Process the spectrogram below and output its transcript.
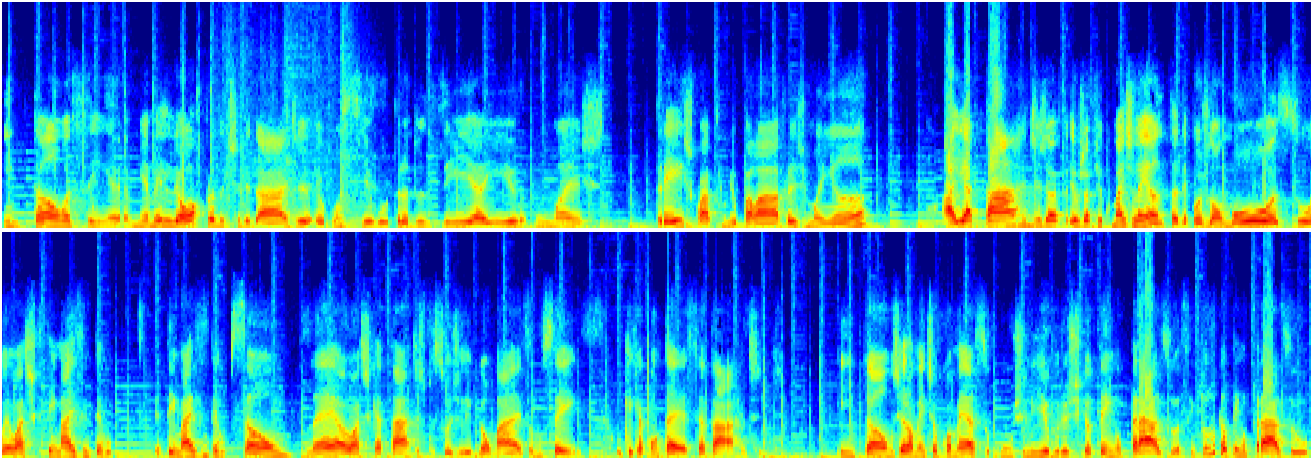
então assim a minha melhor produtividade eu consigo traduzir aí umas 3, 4 mil palavras de manhã Aí à tarde já, eu já fico mais lenta, depois do almoço, eu acho que tem mais, interrup... tem mais interrupção, né? Eu acho que à tarde as pessoas ligam mais, eu não sei o que, que acontece à tarde. Então, geralmente eu começo com os livros que eu tenho prazo, assim, tudo que eu tenho prazo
